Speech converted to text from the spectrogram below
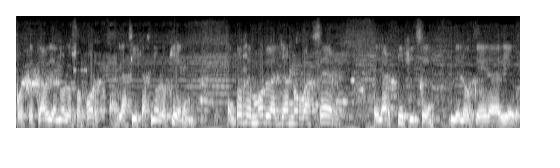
porque Claudia no lo soporta, las hijas no lo quieren. Entonces Morla ya no va a ser el artífice de lo que era Diego.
